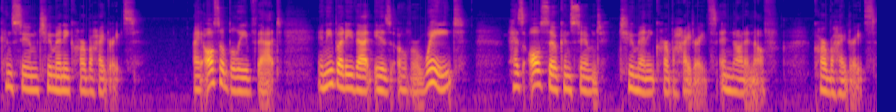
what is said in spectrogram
consume too many carbohydrates. I also believe that anybody that is overweight has also consumed too many carbohydrates and not enough carbohydrates.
